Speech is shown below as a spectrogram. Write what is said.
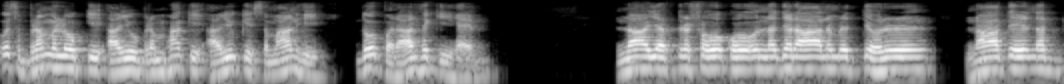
उस ब्रह्मलोक की आयु ब्रह्मा की आयु के समान ही दो परार्ध की है। न यत्र शोको न जरा न मृत्युर नाते न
